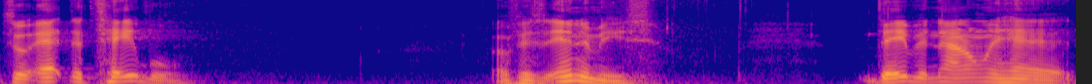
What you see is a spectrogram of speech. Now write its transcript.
So at the table of his enemies, David not only had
